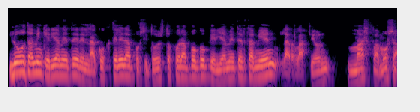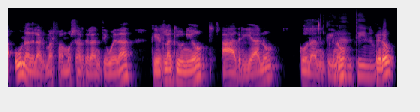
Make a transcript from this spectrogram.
Y luego también quería meter en la coctelera, por si todo esto fuera poco, quería meter también la relación más famosa, una de las más famosas de la antigüedad, que es la que unió a Adriano con Antino. Pero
